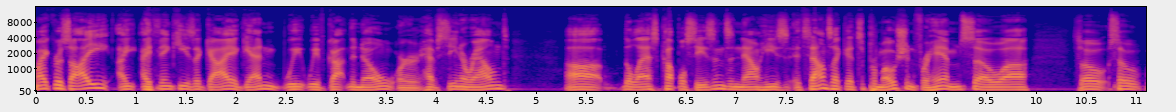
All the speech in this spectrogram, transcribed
Mike Rosati, I, I think he's a guy again we we've gotten to know or have seen around uh, the last couple seasons, and now he's. It sounds like it's a promotion for him. So uh, so so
